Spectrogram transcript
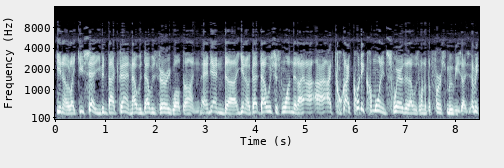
you know, like you said, even back then, that was that was very well done. And and uh, you know, that that was just one that I I, I I couldn't come on and swear that that was one of the first movies I. I mean,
